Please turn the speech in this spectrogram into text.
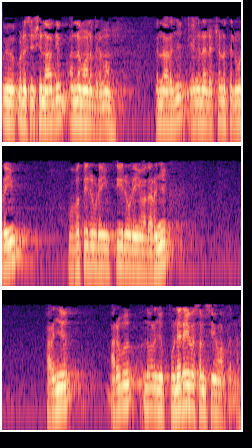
ഇവിടെ ശിഷ്യൻ ആദ്യം അന്നമാണ് ബ്രഹ്മം എന്നറിഞ്ഞ് എങ്ങനെ ലക്ഷണത്തിലൂടെയും ഉപത്തിലൂടെയും യുക്തിയിലൂടെയും അതറിഞ്ഞ് അറിഞ്ഞ് അറിവ് എന്ന് പറഞ്ഞു പുനരേവ സംശയമാപ്പന്ന.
